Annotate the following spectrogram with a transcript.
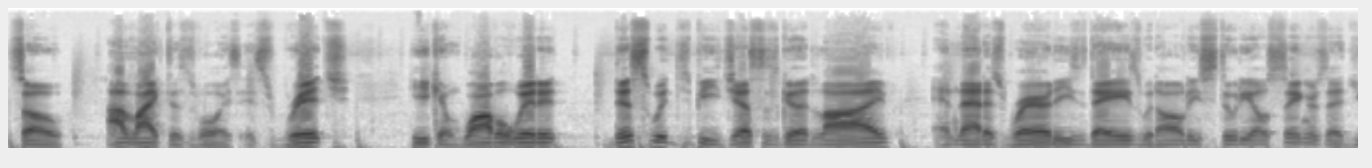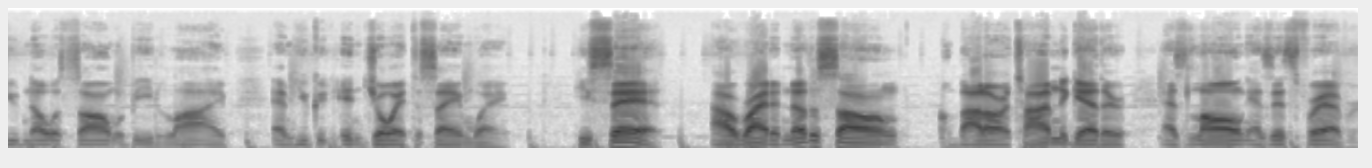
So I like this voice. It's rich, he can wobble with it. This would be just as good live, and that is rare these days with all these studio singers that you know a song would be live and you could enjoy it the same way. He said, I'll write another song about our time together as long as it's forever.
